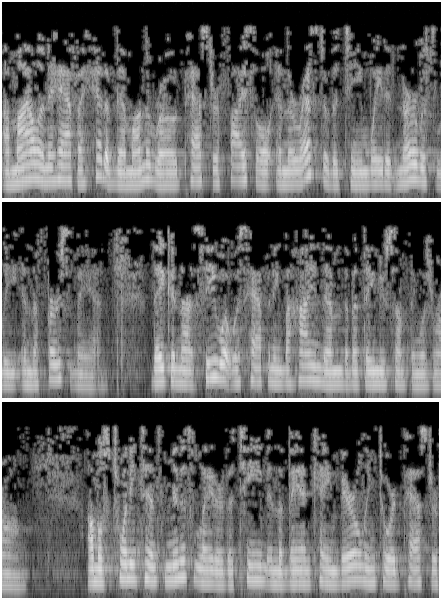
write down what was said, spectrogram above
A mile and a half ahead of them on the road, Pastor Faisal and the rest of the team waited nervously in the first van. They could not see what was happening behind them, but they knew something was wrong. Almost 20 tenths minutes later, the team in the van came barreling toward Pastor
